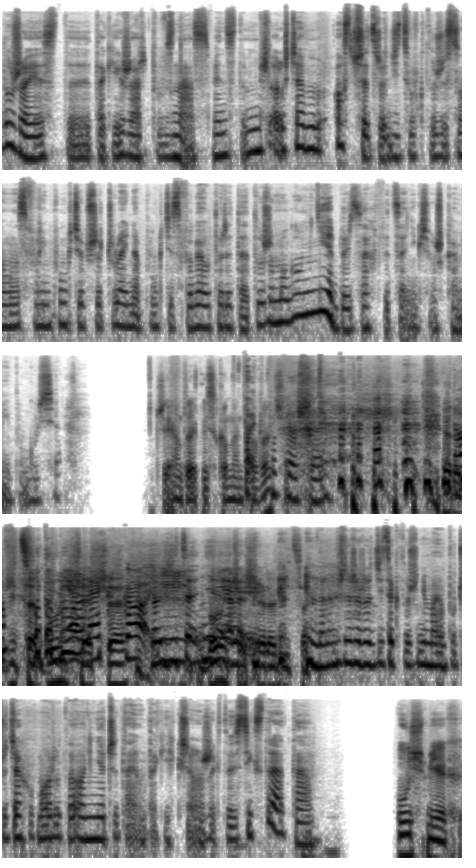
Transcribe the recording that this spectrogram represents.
dużo jest y, takich żartów z nas, więc myślę, chciałabym ostrzec rodziców, którzy są na swoim punkcie przeczulej, na punkcie swojego autorytetu, że mogą nie być zachwyceni książkami Bogusia. Czy ja mam to jakoś skomentować? Tak, poproszę. rodzice, no, bójcie się. Rodzice, nie, bójcie ale, się rodzice. No, ale myślę, że rodzice, którzy nie mają poczucia humoru, to oni nie czytają takich książek. To jest ich strata. Uśmiech,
